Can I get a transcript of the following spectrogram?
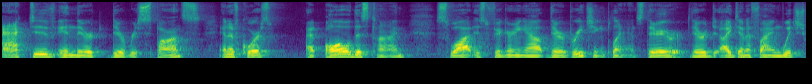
active in their, their response. And of course, at all this time, SWAT is figuring out their breaching plans. They're they're identifying which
